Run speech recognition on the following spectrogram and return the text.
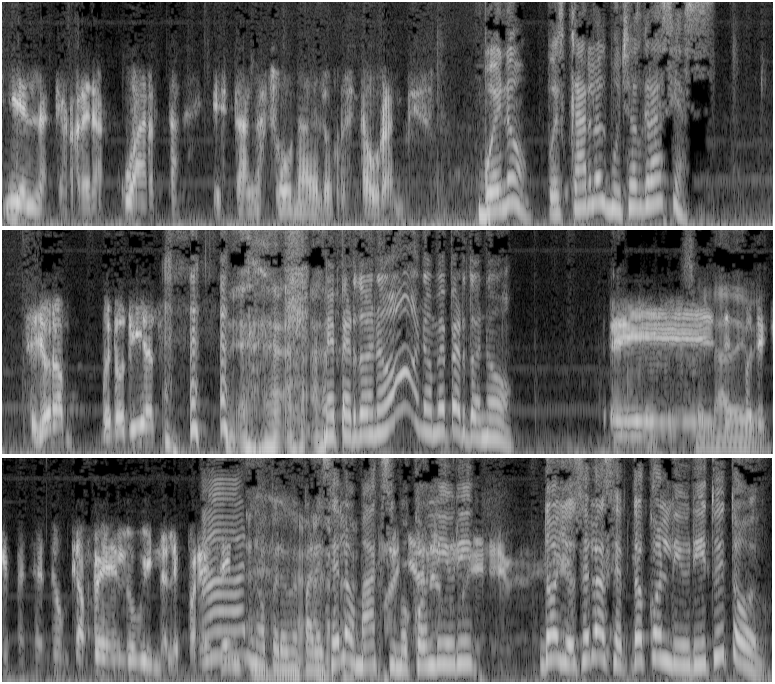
Y en la carrera cuarta está la zona de los restaurantes. Bueno, pues Carlos, muchas gracias. Señora, buenos días. ¿Me perdonó o no me perdonó? Eh, después debe. de que presente un café en Lubina, ¿le parece? Ah, no, pero me parece lo máximo con Mañana, libri eh, No, yo se lo acepto con librito y todo.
